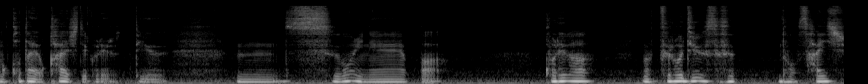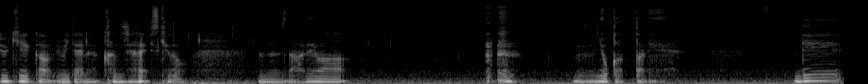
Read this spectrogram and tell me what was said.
まあ、答えを返してくれるっていう。うんすごいね。やっぱこれが、まあ、プロデュースの最終形かみたいな感じじゃないですけど。うんあれはうん、よかったね。で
